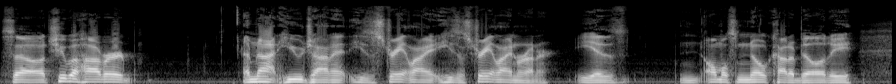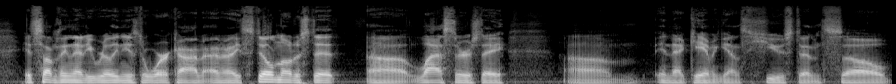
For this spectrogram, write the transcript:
So Chuba Hubbard, I'm not huge on it. He's a straight line. He's a straight line runner. He has almost no cut ability it's something that he really needs to work on. And I still noticed it uh, last Thursday um, in that game against Houston. So,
